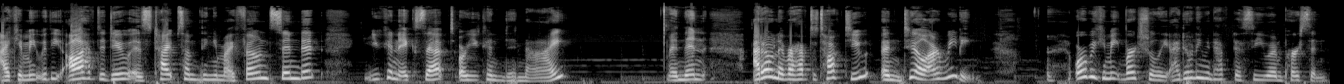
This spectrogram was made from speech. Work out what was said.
I can meet with you. All I have to do is type something in my phone, send it. You can accept or you can deny. And then I don't ever have to talk to you until our meeting. Or we can meet virtually. I don't even have to see you in person.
